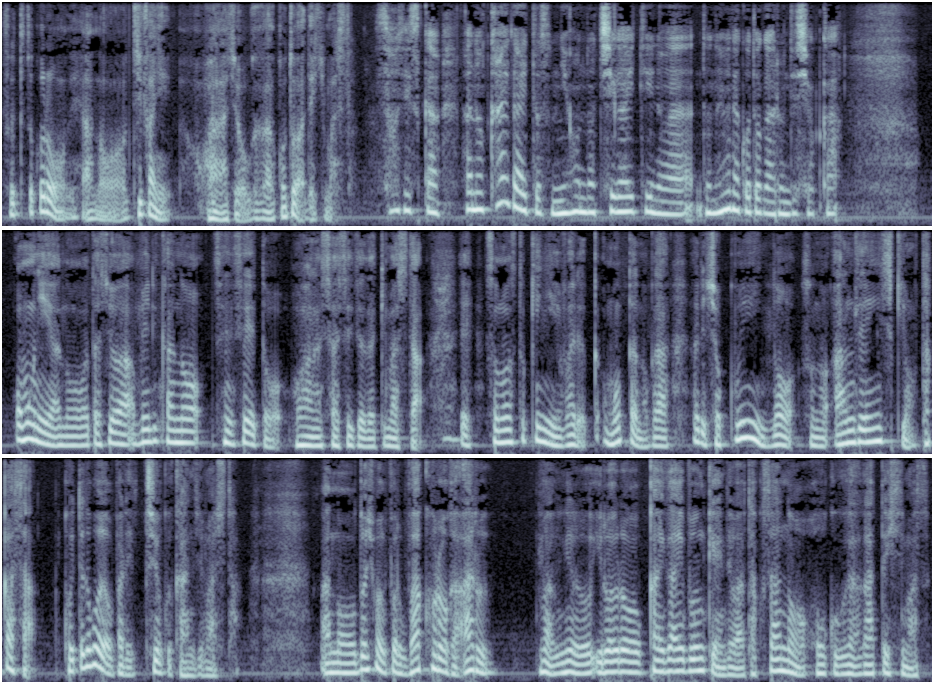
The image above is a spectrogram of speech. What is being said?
そういったところを、ね、あの直にお話を伺うことができました。そうですか。あの海外とその日本の違いというのはどのようなことがあるんでしょうか？主にあの私はアメリカの先生とお話しさせていただきました。はい、えその時に思ったのが、やはり職員のその安全意識の高さ、こういったところをやっぱり強く感じました。あの、どうしてもやっぱり暴露があるまあ、いろいろ海外文献ではたくさんの報告が上がってきています。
